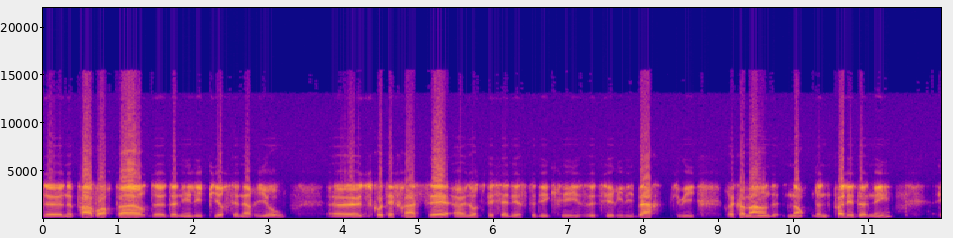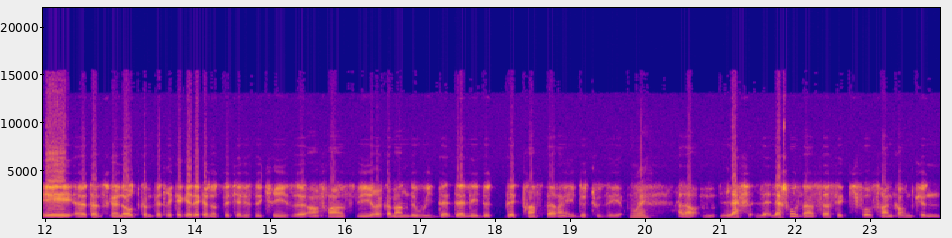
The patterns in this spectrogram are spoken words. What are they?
de ne pas avoir peur de donner les pires scénarios. Euh, du côté français, un autre spécialiste des crises, Thierry Libert, lui, recommande non, de ne pas les donner. Et euh, tandis qu'un autre, comme Patrick Agadec, un autre spécialiste de crise euh, en France, lui recommande de oui, d'aller, d'être transparent et de tout dire. Ouais. Alors, la, la, chose dans ça, c'est qu'il faut se rendre compte qu'une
